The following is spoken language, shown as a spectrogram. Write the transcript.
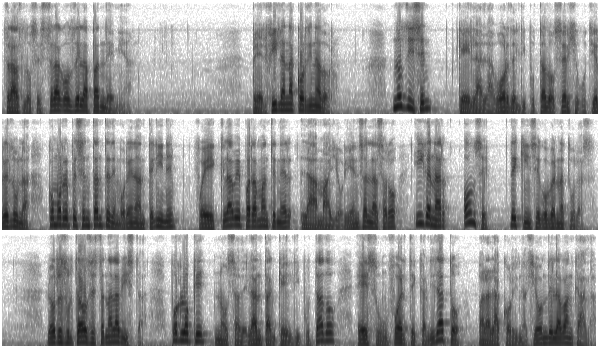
tras los estragos de la pandemia. Perfilan a coordinador. Nos dicen que la labor del diputado Sergio Gutiérrez Luna como representante de Morena ante INE fue clave para mantener la mayoría en San Lázaro y ganar 11 de 15 gobernaturas. Los resultados están a la vista, por lo que nos adelantan que el diputado es un fuerte candidato para la coordinación de la bancada.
